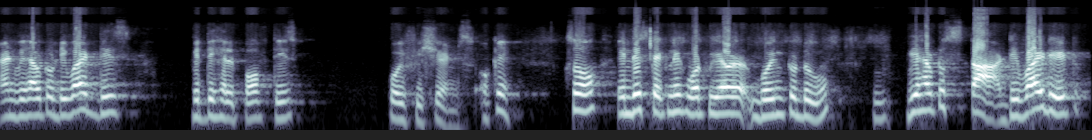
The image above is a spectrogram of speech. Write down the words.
and we have to divide this with the help of these coefficients. Okay. So in this technique what we are going to do we have to start divide it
